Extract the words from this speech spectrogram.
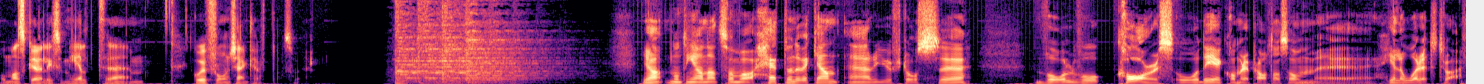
Om man ska liksom helt eh, gå ifrån kärnkraft. Så. Ja, någonting annat som var hett under veckan är ju förstås eh, Volvo Cars och det kommer det pratas om eh, hela året tror jag.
